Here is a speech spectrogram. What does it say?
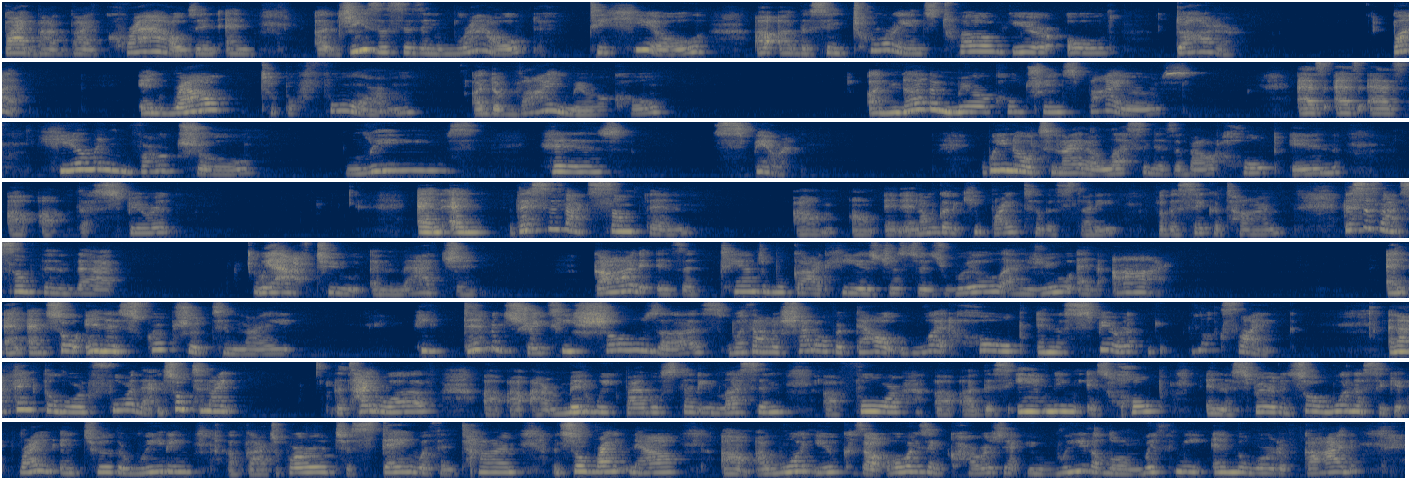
by, by, by crowds, and, and uh, Jesus is en route to heal uh, uh, the centurion's 12 year old daughter. But en route to perform a divine miracle, another miracle transpires as, as, as healing virtue leaves his spirit. We know tonight our lesson is about hope in uh, uh, the spirit. And, and this is not something, um, um, and, and I'm going to keep right to the study for the sake of time. This is not something that we have to imagine. God is a tangible God. He is just as real as you and I. And, and, and so in his scripture tonight, he demonstrates, he shows us without a shadow of a doubt what hope in the spirit looks like. And I thank the Lord for that. And so tonight, the title of uh, uh, our midweek Bible study lesson uh, for uh, uh, this evening is Hope in the Spirit. And so I want us to get right into the reading of God's Word to stay within time. And so, right now, um, I want you, because I always encourage that you read along with me in the Word of God.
